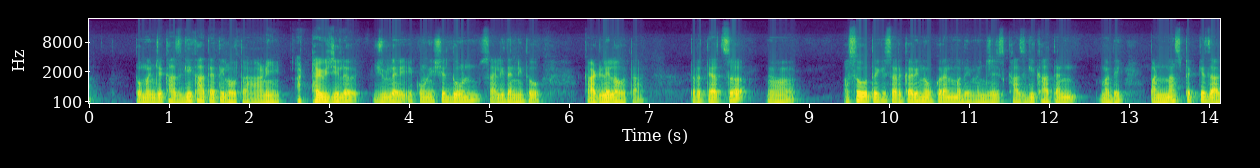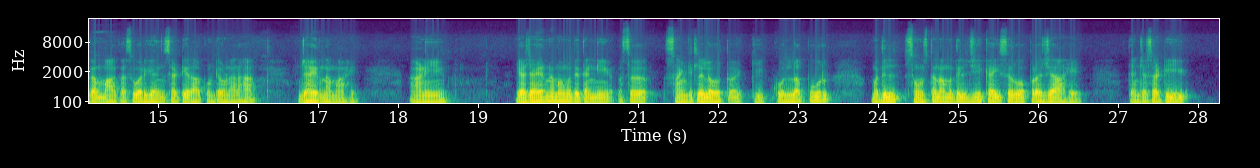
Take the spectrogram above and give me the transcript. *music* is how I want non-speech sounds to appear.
तो म्हणजे खाजगी खात्यातील होता आणि अठ्ठावीस जिल जुलै एकोणीसशे दोन साली त्यांनी तो काढलेला होता. तर त्याचं असं होतं की सरकारी नोकऱ्यांमध्ये म्हणजेच खाजगी खात्यांमध्ये पन्नास टक्के जागा मागासवर्गीयांसाठी राखून ठेवणारा हा जाहीरनामा आहे. आणि या जाहीरनाम्यामध्ये त्यांनी असं सांगितलेलं होतं की कोल्हापूरमधील संस्थानामधील जी काही सर्व प्रजा आहे त्यांच्यासाठी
